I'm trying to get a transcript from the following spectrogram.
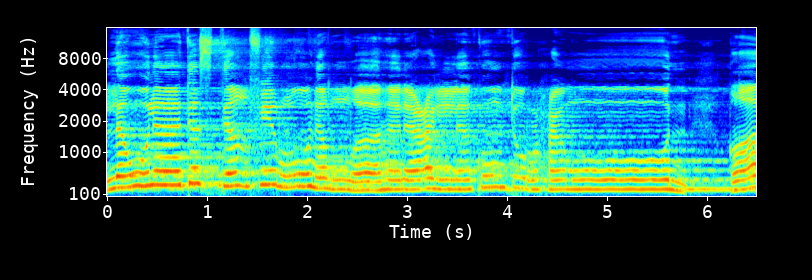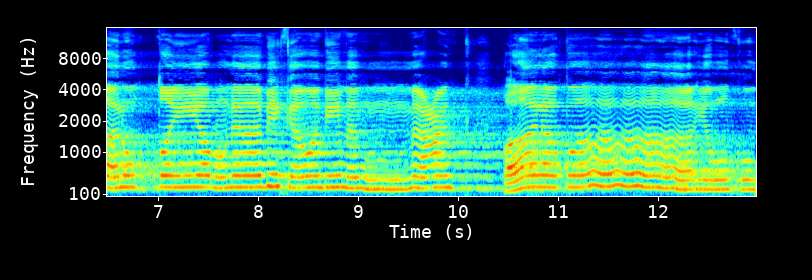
لولا تستغفرون الله لعلكم ترحمون قالوا اطيرنا بك وبمن معك قال طائركم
